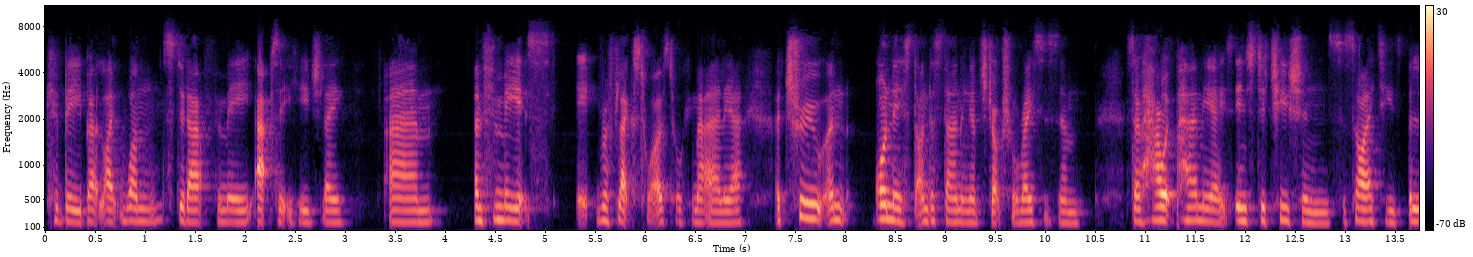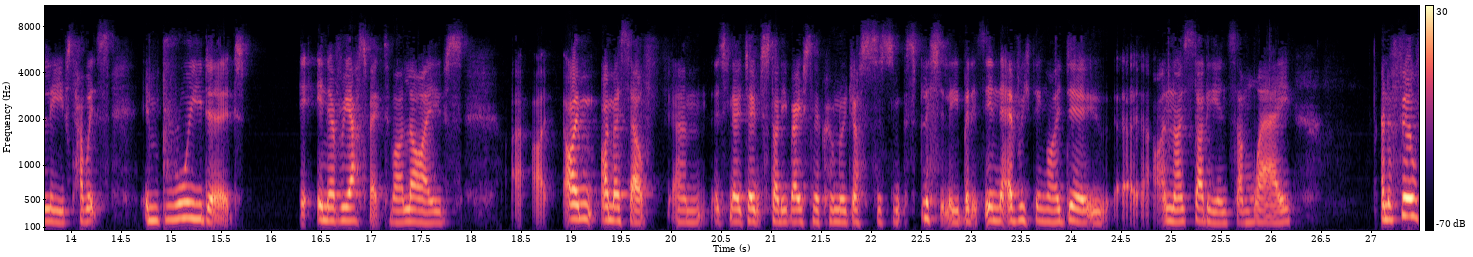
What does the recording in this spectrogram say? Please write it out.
could be, but like one stood out for me absolutely hugely. Um, and for me, it's it reflects to what I was talking about earlier a true and honest understanding of structural racism. So, how it permeates institutions, societies, beliefs, how it's embroidered in every aspect of our lives. I, I'm, I myself, um, as you know, don't study race in the criminal justice system explicitly, but it's in everything I do, uh, and I study in some way. And I feel,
